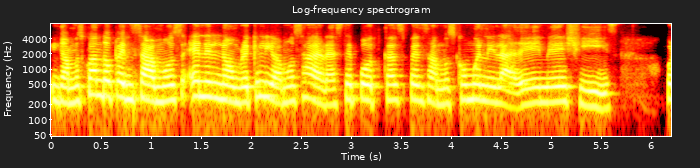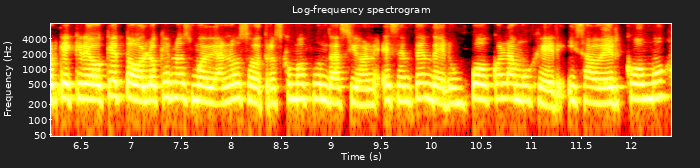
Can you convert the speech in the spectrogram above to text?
digamos, cuando pensamos en el nombre que le íbamos a dar a este podcast, pensamos como en el ADN de She's, porque creo que todo lo que nos mueve a nosotros como fundación es entender un poco a la mujer y saber cómo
